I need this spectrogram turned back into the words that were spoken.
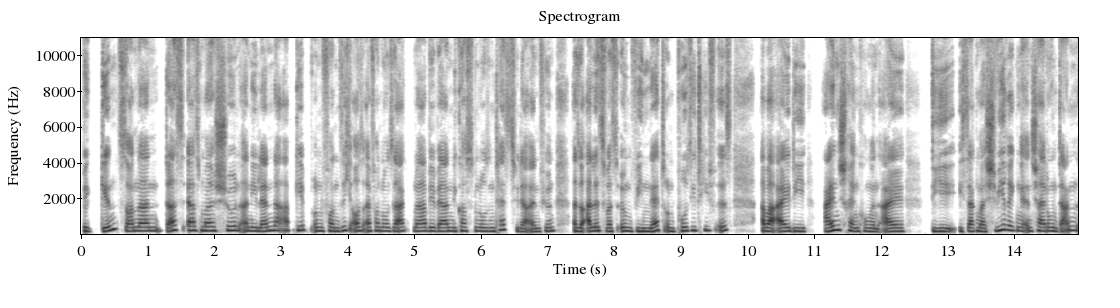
beginnt, sondern das erstmal schön an die Länder abgibt und von sich aus einfach nur sagt, na, wir werden die kostenlosen Tests wieder einführen. Also alles, was irgendwie nett und positiv ist, aber all die Einschränkungen, all die, ich sag mal, schwierigen Entscheidungen dann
